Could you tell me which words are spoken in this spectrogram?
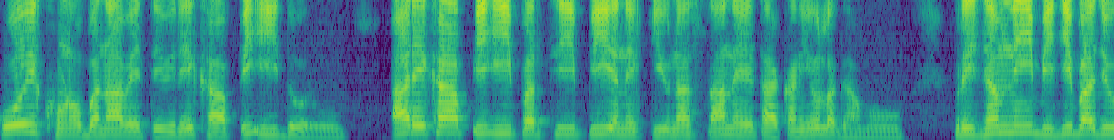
કોઈ ખૂણો બનાવે તેવી રેખા પીઈ દોરો. આ રેખા પીઈ પરથી પી અને ક્યુ ના સ્થાને ટાંકણીઓ લગાવો. પ્રિઝમની બીજી બાજુ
